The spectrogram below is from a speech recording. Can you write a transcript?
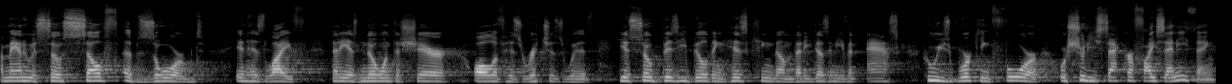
a man who is so self absorbed in his life that he has no one to share all of his riches with. He is so busy building his kingdom that he doesn't even ask who he's working for or should he sacrifice anything.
